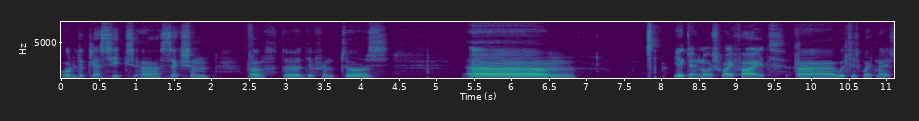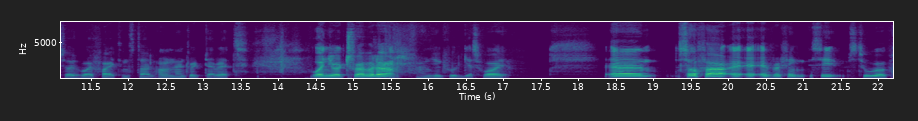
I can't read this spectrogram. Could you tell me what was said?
all the classic uh, section of the different tools. Um, you can launch Wi-Fi uh, which is quite nice. So Wi-Fi installed on an Android tablet when you're a traveler and you could guess why. And so far everything seems to work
